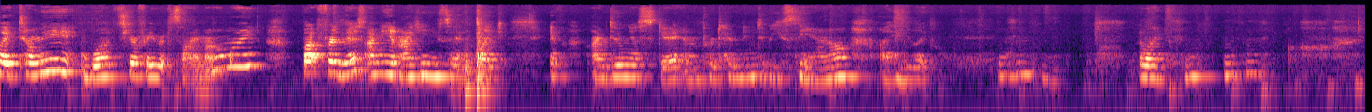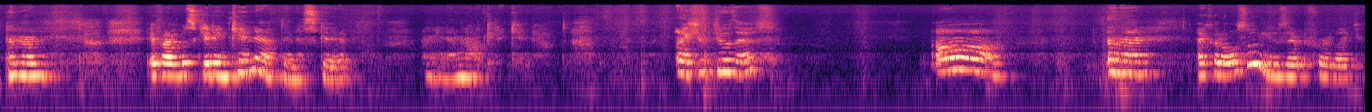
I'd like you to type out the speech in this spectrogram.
Like tell me what's your favorite slime out of mine. But for this, I mean, I can use it like if I'm doing a skit and I'm pretending to be Santa, I can be like, like, and then if I was getting kidnapped in a skit. I mean, I'm not getting kidnapped. I could do this. Ah. And then I could also use it for like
